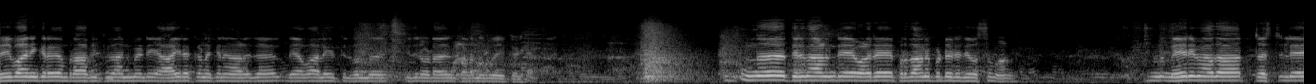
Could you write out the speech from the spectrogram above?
ദൈവാനുഗ്രഹം പ്രാപിക്കുവാൻ വേണ്ടി ആയിരക്കണക്കിന് ആളുകൾ ദേവാലയത്തിൽ വന്ന് ഇതിനോടകം കടന്നുപോയി കഴിഞ്ഞു. ഇന്ന് തിരുനാളിന്റെ വളരെ പ്രധാനപ്പെട്ട ഒരു ദിവസമാണ്. മേരിമാത ട്രസ്റ്റിലെ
